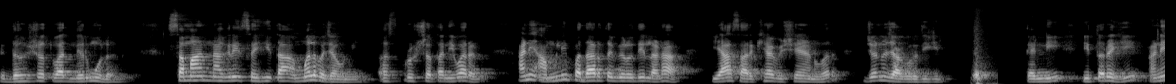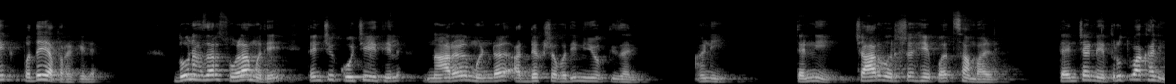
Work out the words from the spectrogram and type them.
दहशतवाद निर्मूलन समान नागरी संहिता अंमलबजावणी अस्पृश्यता निवारण आणि अंमली पदार्थ विरोधी लढा यासारख्या विषयांवर जनजागृती केली. त्यांनी इतरही अनेक पदयात्रा केल्या. दोन हजार सोळामध्ये त्यांची कोची येथील नारळ मंडळ अध्यक्षपदी नियुक्ती झाली आणि त्यांनी चार वर्ष हे पद सांभाळले. त्यांच्या नेतृत्वाखाली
